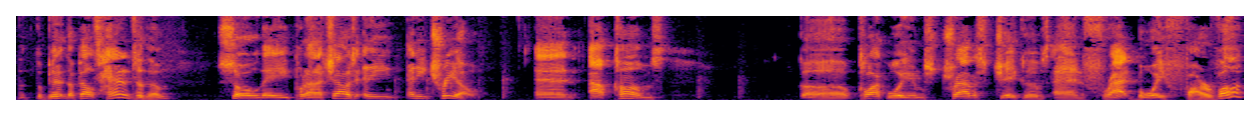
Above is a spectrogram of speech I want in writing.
the, the, belts handed to them. So they put out a challenge, any, any trio. And out comes uh, Clark Williams, Travis Jacobs, and Frat Boy Farva.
